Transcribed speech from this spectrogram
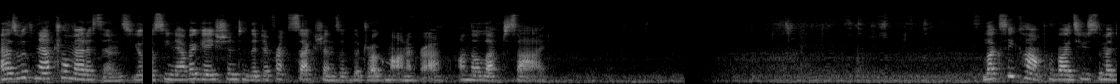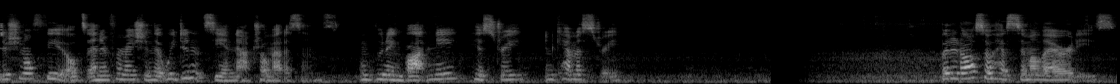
As with natural medicines, you'll see navigation to the different sections of the drug monograph on the left side. LexiComp provides you some additional fields and information that we didn't see in natural medicines including botany, history, and chemistry. But it also has similarities.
